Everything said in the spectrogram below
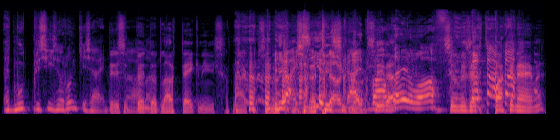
het moet precies een rondje zijn. Dit is het halen. punt dat Loud tekeningen is gaat maken. Ja, ik zie het ook. Hij dwaalt helemaal af. Zullen we eens even te pakken nemen?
